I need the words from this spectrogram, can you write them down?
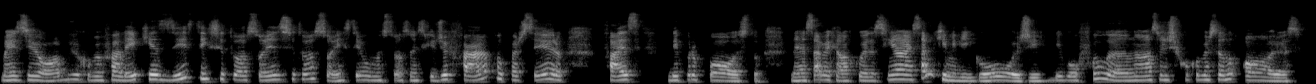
Mas é óbvio, como eu falei, que existem situações e situações. Tem algumas situações que, de fato, o parceiro faz de propósito, né? Sabe aquela coisa assim, ah, sabe que me ligou hoje? Ligou fulano, nossa, a gente ficou conversando horas.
